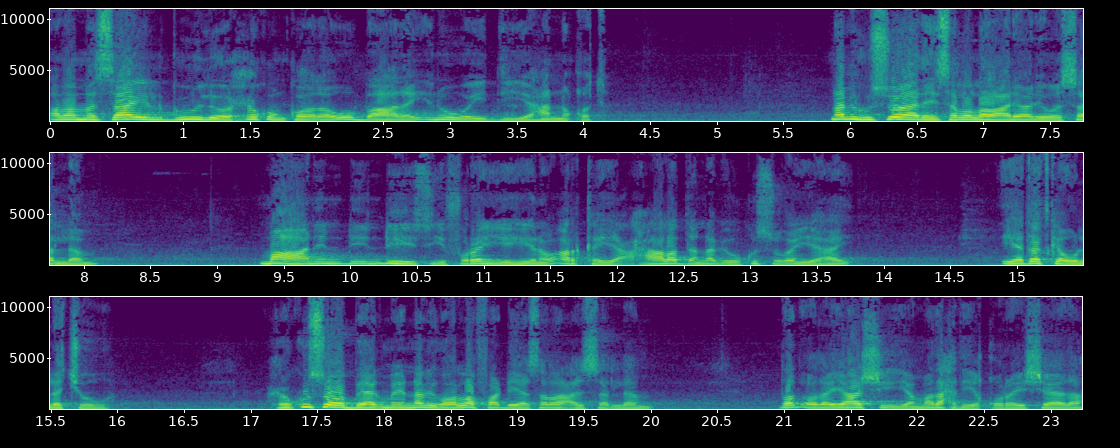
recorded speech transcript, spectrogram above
Ama masaa'il guud oo xukunkooda uu baahday inuu weydiiyo ha noqoto. Nabigu soo aaday sala allahu alayh alih wasalam ma aha nin indhihiisii furan yihiin oo arkaya xaaladda nabigu ku sugan yahay iyo dadka uu la joogo. Wuxuu ku soo beegmay nabiga oo la fadhiya sal alla alay wasalam dad odayaashii iyo madaxdii quraysheeda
